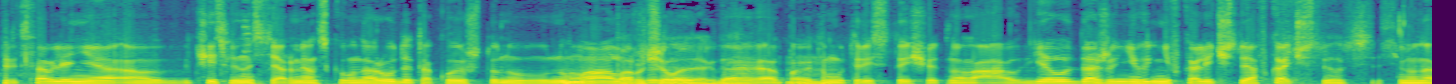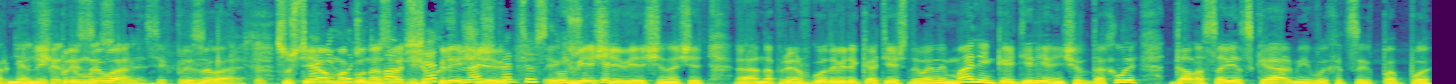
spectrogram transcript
представление о численности армянского народа такое, что, ну, ну, ну мало пару же, человек, да, да, поэтому 300 тысяч это много. А дело даже не, не в количестве, а в качестве, вот, Семен Аркадьевич. Нет, ну, их призывались, их призывали. Слушайте, я могу назвать еще хлещи, вещи, вещи, значит, э, например, в годы Великой Отечественной войны маленькая деревня Чердахлы дала советской армии, выходцы по, по,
